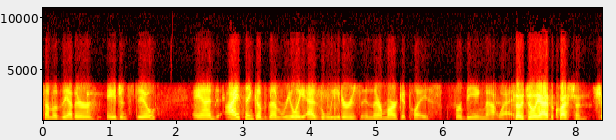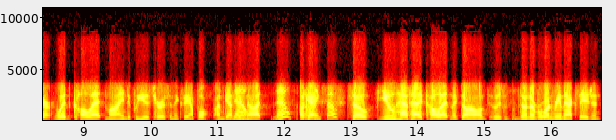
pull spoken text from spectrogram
some of the other agents do. And I think of them really as leaders in their marketplace for being that way. So, Julie, I have a question. Sure. Would Colette mind if we used her as an example? I'm guessing no. not. No, I okay. don't think so. So, you have had Colette McDonald, who's the number one Remax agent,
